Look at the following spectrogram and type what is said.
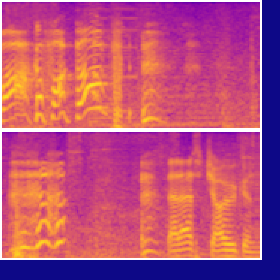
Fuck, I fucked up! That ass choking.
